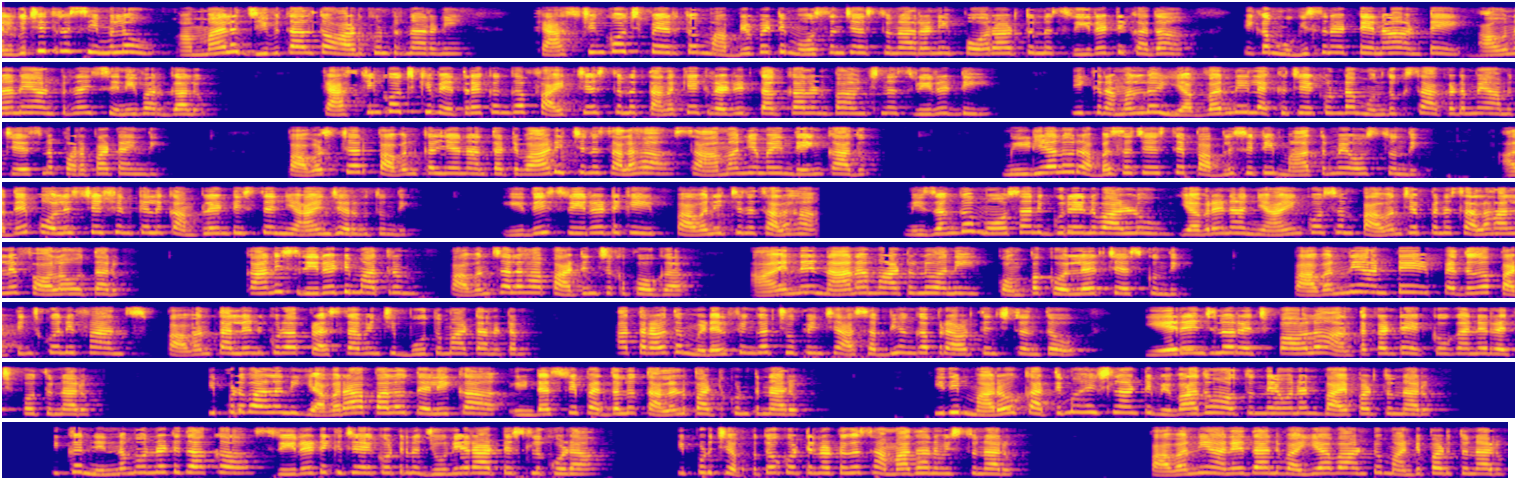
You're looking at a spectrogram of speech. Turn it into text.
తెలుగు చిత్రసీమలో అమ్మాయిల జీవితాలతో ఆడుకుంటున్నారని కాస్టింగ్ కోచ్ పేరుతో మభ్యపెట్టి మోసం చేస్తున్నారని పోరాడుతున్న శ్రీరెడ్డి కథ ఇక ముగిసినట్టేనా అంటే అవుననే అంటున్నాయి సినీ వర్గాలు. కాస్టింగ్ కోచ్కి వ్యతిరేకంగా ఫైట్ చేస్తున్న తనకే క్రెడిట్ దక్కాలని భావించిన శ్రీరెడ్డి ఈ క్రమంలో ఎవ్వరినీ లెక్క చేయకుండా ముందుకు సాగడమే ఆమె చేసిన పొరపాటైంది. పవర్ స్టార్ పవన్ కళ్యాణ్ అంతటి వాడిచ్చిన సలహా సామాన్యమైందేం కాదు. మీడియాలో రభస చేస్తే పబ్లిసిటీ మాత్రమే వస్తుంది. అదే పోలీస్ స్టేషన్కి వెళ్ళి కంప్లైంట్ ఇస్తే న్యాయం జరుగుతుంది. ఇది శ్రీరెడ్డికి పవన్ ఇచ్చిన సలహా. నిజంగా మోసానికి గురైన వాళ్ళు ఎవరైనా న్యాయం కోసం పవన్ చెప్పిన సలహాలనే ఫాలో అవుతారు. కానీ శ్రీరెడ్డి మాత్రం పవన్ సలహా పాటించకపోగా ఆయన్నే నానా మాటలు అని కొంప కొల్లేరు చేసుకుంది. పవన్ని అంటే పెద్దగా పట్టించుకొని ఫ్యాన్స్ పవన్ తల్లిని కూడా ప్రస్తావించి బూతు మాట అనటం ఆ తర్వాత మిడిల్ ఫింగర్ చూపించి అసభ్యంగా ప్రవర్తించడంతో ఏ రేంజ్లో రెచ్చిపోవాలో అంతకంటే ఎక్కువగానే రెచ్చిపోతున్నారు. ఇప్పుడు వాళ్ళని ఎవరాపాలో తెలియక ఇండస్ట్రీ పెద్దలు తలలు పట్టుకుంటున్నారు. ఇది మరో కత్తి మహేష్ లాంటి వివాదం అవుతుందేమోనని భయపడుతున్నారు. ఇక నిన్న మొన్నటి దాకా శ్రీరెడ్డికి జయకొట్టిన జూనియర్ ఆర్టిస్టులు కూడా ఇప్పుడు చెప్పుతో కొట్టినట్టుగా సమాధానం ఇస్తున్నారు. పవన్ని అనేదాని వయ్యావా అంటూ మండిపడుతున్నారు.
